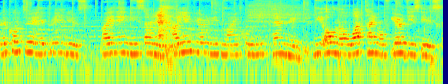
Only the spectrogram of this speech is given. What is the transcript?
Welcome to April News. My name is Sunny. I am here with my colleague Henry. We all know what time of year this is.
